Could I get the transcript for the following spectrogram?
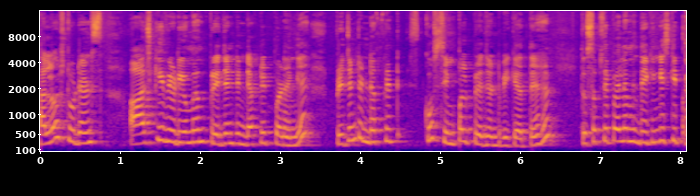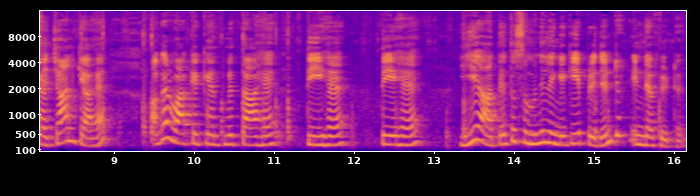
हेलो स्टूडेंट्स आज की वीडियो में हम प्रेजेंट इंडेफिनिट पढ़ेंगे. प्रेजेंट इंडेफिनिट को सिंपल प्रेजेंट भी कहते हैं. तो सबसे पहले हम देखेंगे इसकी पहचान क्या है. अगर वाक्य के अंत में ता है, ती है, ते है, ये आते हैं तो समझ लेंगे कि ये प्रेजेंट इंडेफिनिट है.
